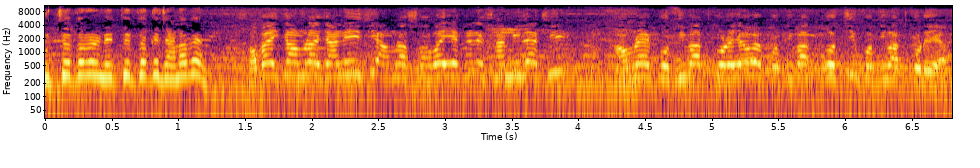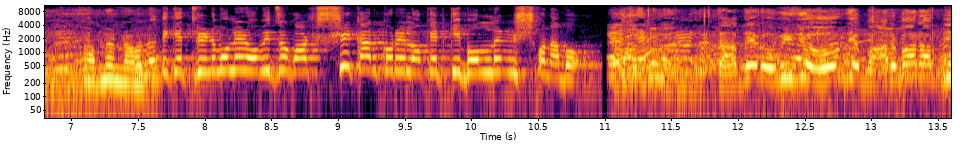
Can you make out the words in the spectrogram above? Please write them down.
উচ্চতর নেতৃত্বকে জানাবেন? সবাইকে আমরা জানিয়েছি আমরা সবাই এখানে সামিল আছি আমরা প্রতিবাদ করে যাব প্রতিবাদ করছি প্রতিবাদ করে যাব। আপনার নাম? অন্যদিকে তৃণমূলের অভিযোগ অস্বীকার করে লকেট কি বললেন শোনাবো। তাদের অভিযোগ যে বারবার আপনি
